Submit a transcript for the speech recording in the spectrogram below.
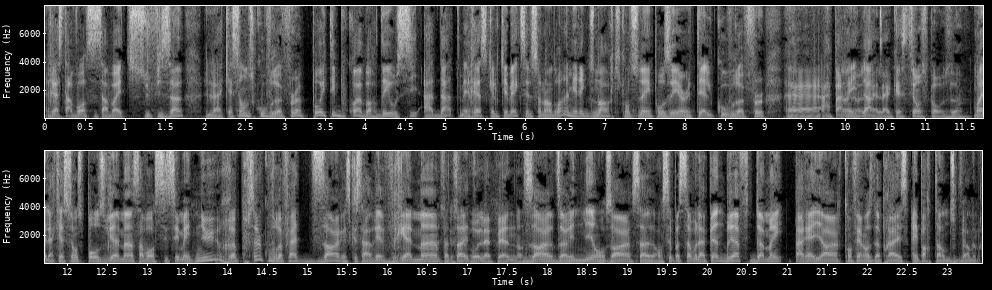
Reste à voir si ça va être suffisant. La question du couvre-feu n'a pas été beaucoup abordée aussi à date, mais reste que le Québec, c'est le seul endroit en Amérique du Nord qui continue à imposer un tel couvre-feu euh, à pareille la, date. la question se pose. Là. Ouais, la question se pose vraiment, savoir si c'est maintenu. Repousser un couvre-feu à 10 heures, est-ce que ça aurait vraiment peut-être vaut la peine. non? 10 heures, 10 heures et demie, 11 heures, ça, on sait pas si ça vaut la peine. Bref, demain, pareille heure, conférence de presse importante du gouvernement.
